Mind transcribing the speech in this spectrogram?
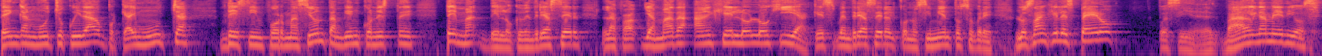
tengan mucho cuidado porque hay mucha desinformación también con este tema de lo que vendría a ser la llamada angelología, que es, vendría a ser el conocimiento sobre los ángeles, pero, pues sí, eh, válgame Dios.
